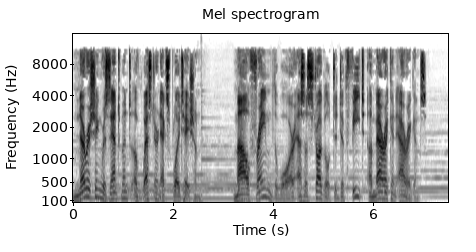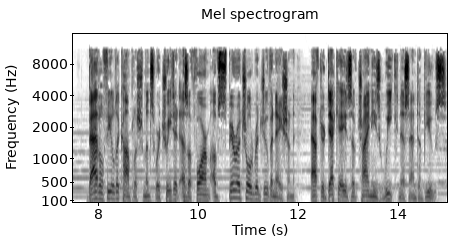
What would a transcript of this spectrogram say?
Nourishing resentment of Western exploitation, Mao framed the war as a struggle to defeat American arrogance. Battlefield accomplishments were treated as a form of spiritual rejuvenation after decades of Chinese weakness and abuse.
